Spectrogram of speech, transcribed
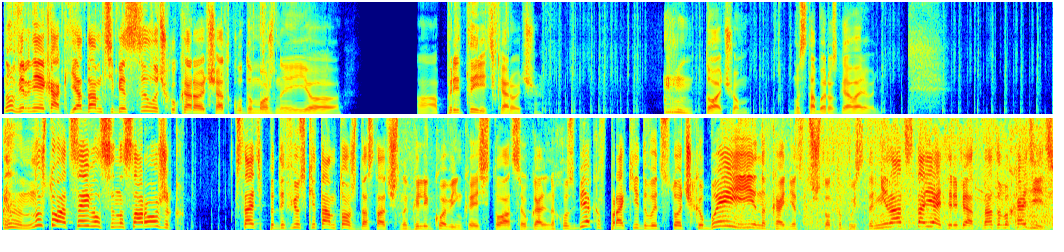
Ну, вернее как, я дам тебе ссылочку, короче, откуда можно ее а, притырить, короче. То, о чем мы с тобой разговаривали. ну что, отсейвился носорожек. Кстати, по дефьюзке там тоже достаточно галиковенькая ситуация у гальных узбеков. Прокидывает точка Б и, наконец-то, что-то быстро. Не надо стоять, ребят, надо выходить.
